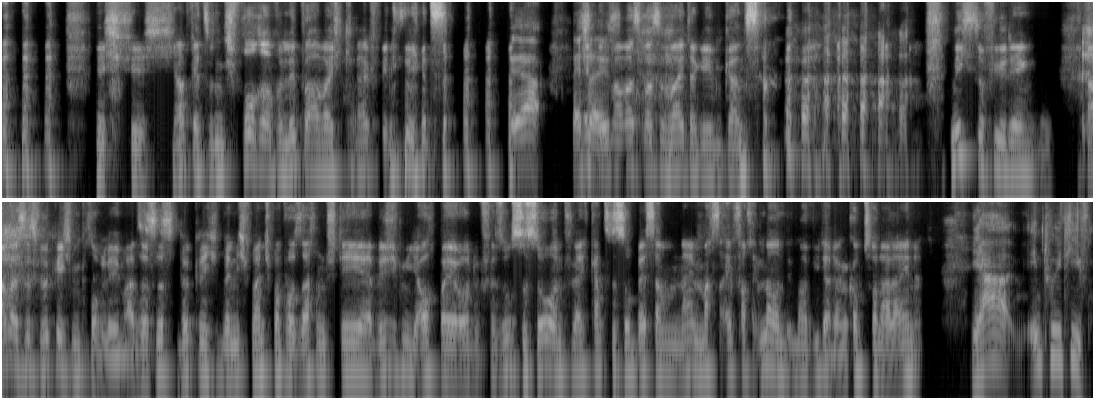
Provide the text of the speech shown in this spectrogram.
ich ich habe jetzt einen Spruch auf der Lippe, aber ich kneife ihn jetzt. Ja, besser ist. mal was, was du weitergeben kannst. Nicht so viel denken. Aber es ist wirklich ein Problem. Also es ist wirklich, wenn ich manchmal vor Sachen stehe, erwische ich mich auch bei, oh, du versuchst es so und vielleicht kannst du es so besser. Nein, mach es einfach immer und immer wieder, dann kommt es von alleine. Ja, intuitiv.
